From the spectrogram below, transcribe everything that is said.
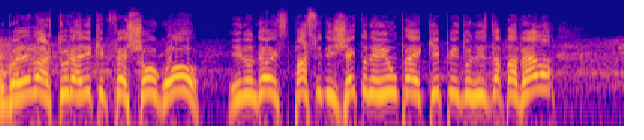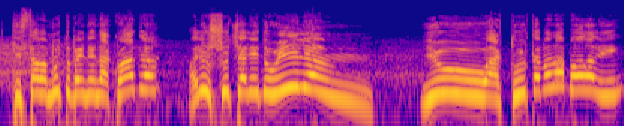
O goleiro Arthur ali que fechou o gol e não deu espaço de jeito nenhum para a equipe do Unidos da Favela, que estava muito bem dentro da quadra. Olha o chute ali do William. E o Arthur estava na bola ali, hein?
